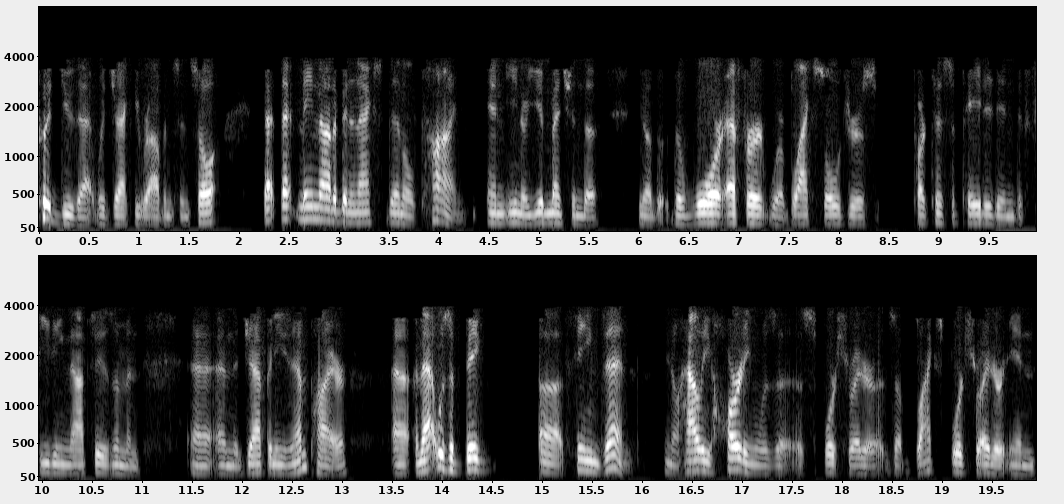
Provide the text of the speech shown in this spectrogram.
could do that with Jackie Robinson. So that that may not have been an accidental time. And you know, you mentioned the you know the, the war effort where black soldiers participated in defeating Nazism and and the Japanese Empire, uh, and that was a big uh, theme then. You know, Halley Harding was a, a sports writer, was a black sports writer in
